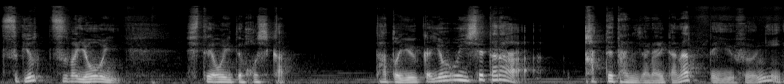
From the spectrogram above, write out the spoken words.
つ、4つは用意しておいてほしかったというか、用意してたら勝ってたんじゃないかなっていうふうに、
